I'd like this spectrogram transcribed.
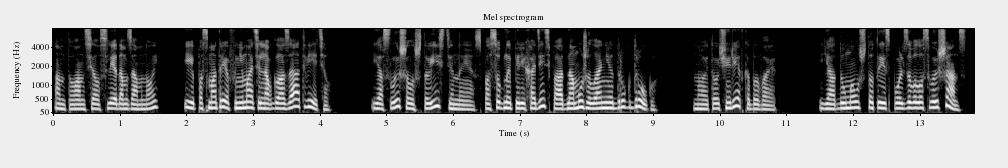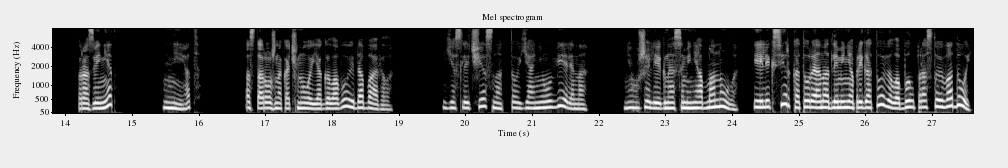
Антуан сел следом за мной и, посмотрев внимательно в глаза, ответил. «Я слышал, что истинные способны переходить по одному желанию друг к другу. Но это очень редко бывает. Я думал, что ты использовала свой шанс. Разве нет? Нет. Осторожно качнула я головой и добавила. Если честно, то я не уверена. Неужели Игнеса меня обманула? И эликсир, который она для меня приготовила, был простой водой,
